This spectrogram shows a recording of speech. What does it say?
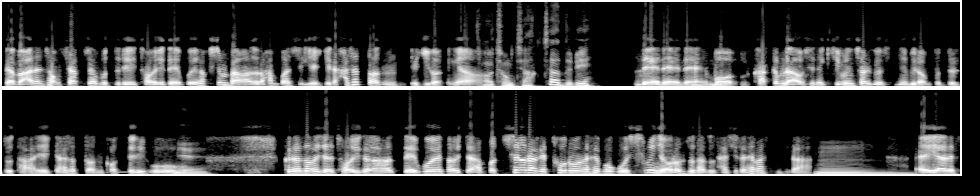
그러니까 많은 정치학자분들이 저희 내부의 혁신 방안으로 한 번씩 얘기를 하셨던 얘기거든요. 어, 정치학자들이? 네네네. 음. 뭐 가끔 나오시는 김은철 교수님 이런 분들도 다 얘기하셨던 것들이고. 예. 그래서 이제 저희가 내부에서 이제 한번 치열하게 토론을 해보고 시민 여론조사도 사실은 해봤습니다. 음. ARS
